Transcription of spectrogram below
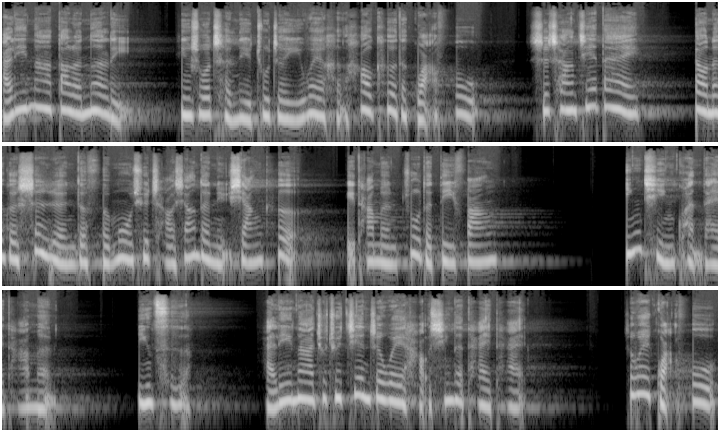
海丽娜到了那里，听说城里住着一位很好客的寡妇，时常接待。到那个圣人的坟墓去朝香的女香客，给他们住的地方，殷勤款待他们。因此，海丽娜就去见这位好心的太太。这位寡妇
